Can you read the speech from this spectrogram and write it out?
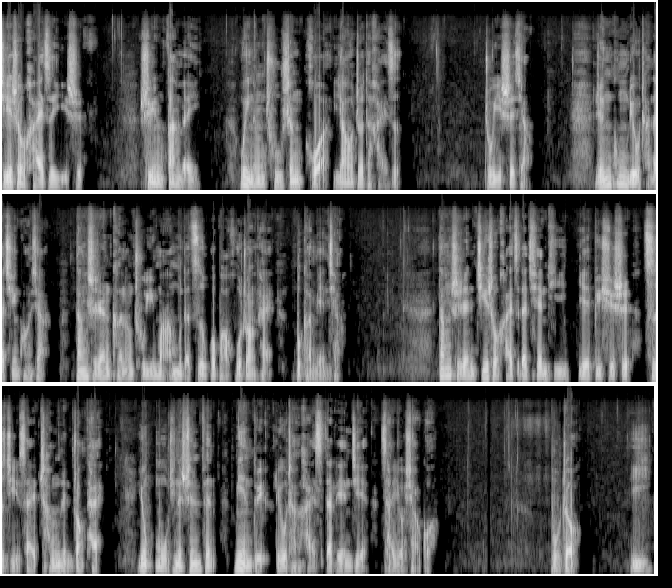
接受孩子一事，适用范围未能出生或夭折的孩子。注意事项：人工流产的情况下，当事人可能处于麻木的自我保护状态，不可勉强。当事人接受孩子的前提，也必须是自己在成人状态，用母亲的身份面对流产孩子的连接才有效果。步骤一：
